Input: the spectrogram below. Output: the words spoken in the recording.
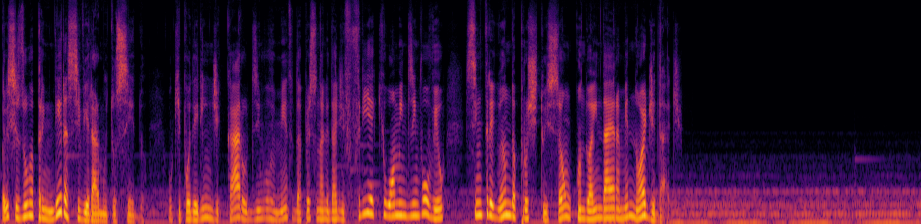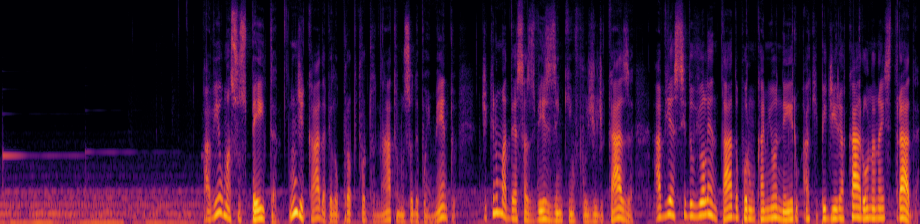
precisou aprender a se virar muito cedo, o que poderia indicar o desenvolvimento da personalidade fria que o homem desenvolveu, se entregando à prostituição quando ainda era menor de idade. Havia uma suspeita, indicada pelo próprio Fortunato no seu depoimento, de que numa dessas vezes em que fugiu de casa, havia sido violentado por um caminhoneiro a que pedira carona na estrada,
